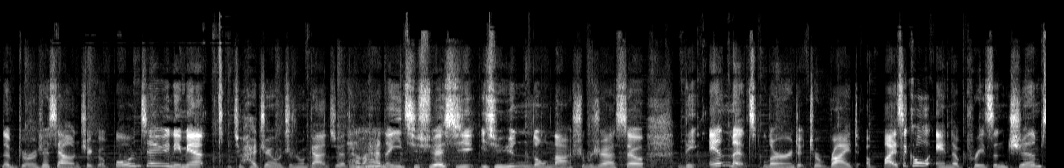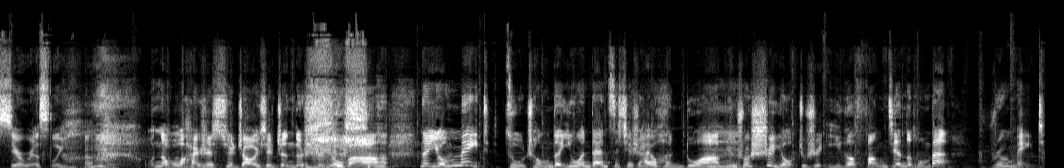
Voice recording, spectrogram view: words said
那比如说像这个博文监狱里面，就还真有这种感觉，他们还能一起学习、一起运动呢，是不是？So the inmates learned to ride a bicycle in the prison gym seriously。那我还是去找一些真的室友吧啊。那由 mate 组成的英文单词其实还有很多啊，比如说室友。有就是一个房间的同伴 roommate.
